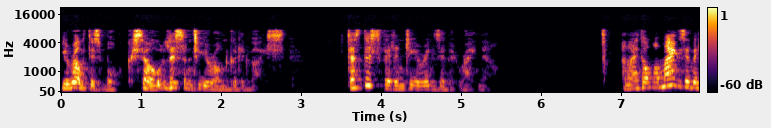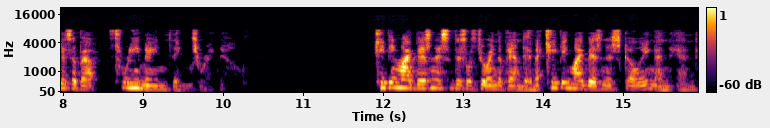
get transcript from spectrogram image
you wrote this book, so listen to your own good advice. Does this fit into your exhibit right now? And I thought, well, my exhibit is about three main things right now keeping my business, this was during the pandemic, keeping my business going and, and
